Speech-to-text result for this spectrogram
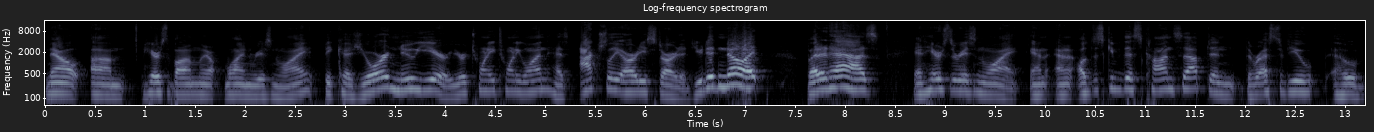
Now, um, here's the bottom line reason why because your new year, your 2021, has actually already started. You didn't know it, but it has. And here's the reason why. And, and I'll just give you this concept, and the rest of you who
